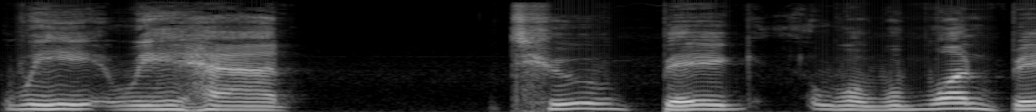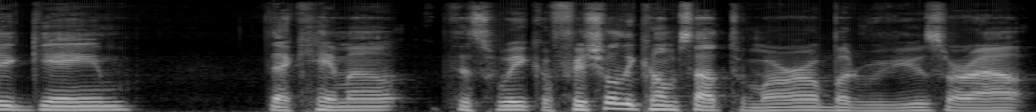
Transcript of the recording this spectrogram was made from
we we had two big, well, one big game that came out this week. Officially comes out tomorrow, but reviews are out.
